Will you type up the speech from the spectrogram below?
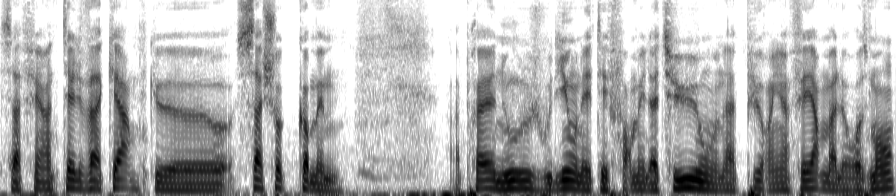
Ça fait un tel vacarme que ça choque quand même. Après, nous, je vous dis, on été formés là-dessus, on n'a pu rien faire malheureusement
